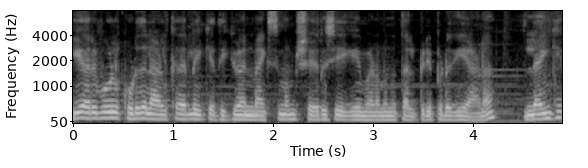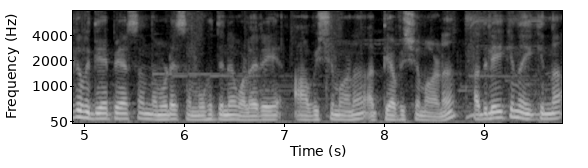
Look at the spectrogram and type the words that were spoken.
ഈ അറിവുകൾ കൂടുതൽ ആൾക്കാരിലേക്ക് എത്തിക്കുവാൻ മാക്സിമം ഷെയർ ചെയ്യുകയും വേണമെന്ന് താല്പര്യപ്പെടുകയാണ്. ലൈംഗിക വിദ്യാഭ്യാസം നമ്മുടെ സമൂഹത്തിന് വളരെ ആവശ്യമാണ് അത്യാവശ്യമാണ്. അതിലേക്ക് നയിക്കുന്ന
